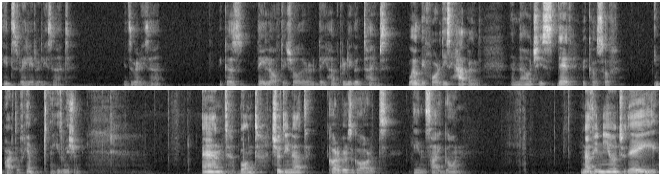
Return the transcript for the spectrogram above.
It's really, really sad. It's very sad. Because they loved each other, they had really good times well before this happened, and now she's dead because of in part of him and his mission. And Bond shooting at Carver's guards in Saigon. Nothing new today.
